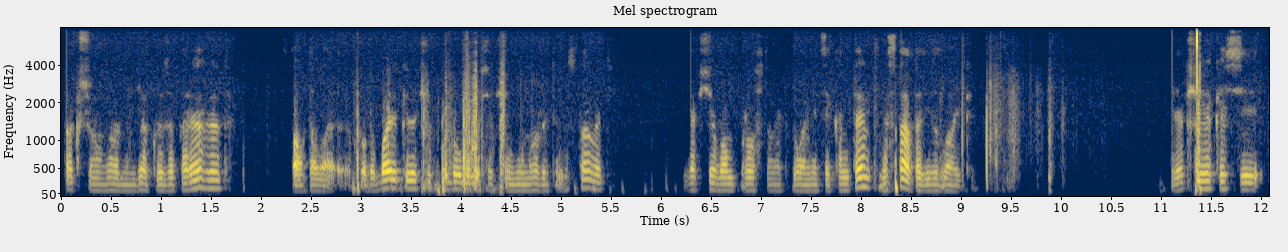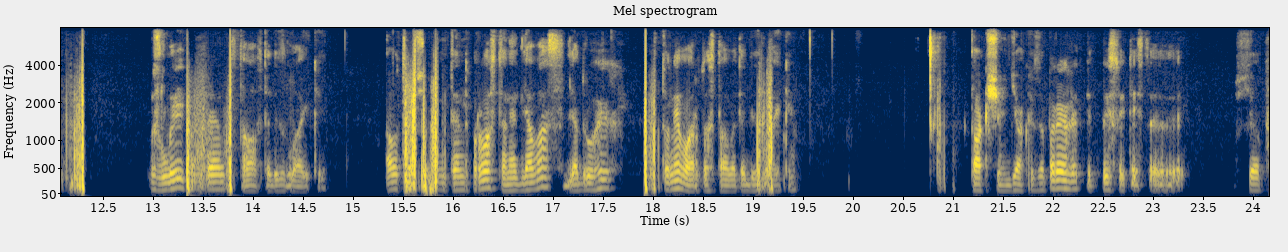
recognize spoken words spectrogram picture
Так що, ладно, дякую за перегляд. Ставте вподобайки, якщо сподобалося, якщо не можете не ставити. Якщо вам просто не актуальний цей контент, не ставте дізлайки. Якщо якийсь злий контент, ставте дизлайки. А от якщо контент просто не для вас, для других, то не варто ставити дизлайки. Так що, дякую за перегляд, підписуйтесь, е, щоб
